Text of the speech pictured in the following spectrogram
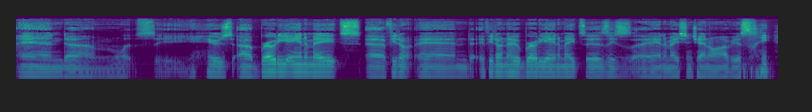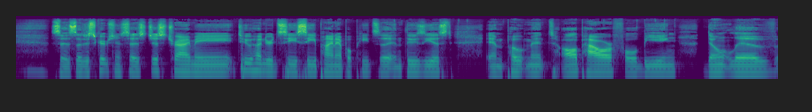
and um, let's see. Here's uh, Brody animates. Uh, if you don't, and if you don't know who Brody animates is, he's an animation channel, obviously. says the description says just try me. 200cc pineapple pizza enthusiast impotent all powerful being. Don't live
